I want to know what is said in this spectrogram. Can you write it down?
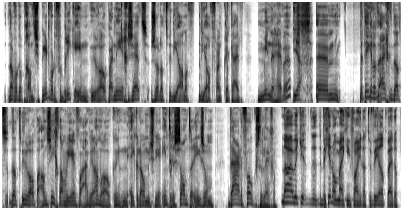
daar wordt op geanticipeerd, worden fabrieken in Europa neergezet, zodat we die, die afhankelijkheid minder hebben. Ja. Ehm, betekent dat eigenlijk dat, dat Europa aan zich dan weer voor ABN AMRO ook een economisch weer interessanter is om daar de focus te leggen? Nou, weet je, de, de beginopmerking van je dat we wereldwijd op,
